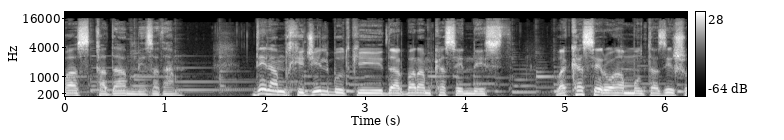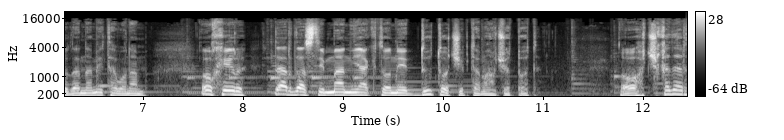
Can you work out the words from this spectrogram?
пас қадам мезадам. Дилам хиҷил буд ки дар барам касе нест ва касеро ҳам мунтазир шуда наметавонам. Охир дар дасти ман яктоне ду то чипта мавҷуд буд. Оҳ чӣ қадар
